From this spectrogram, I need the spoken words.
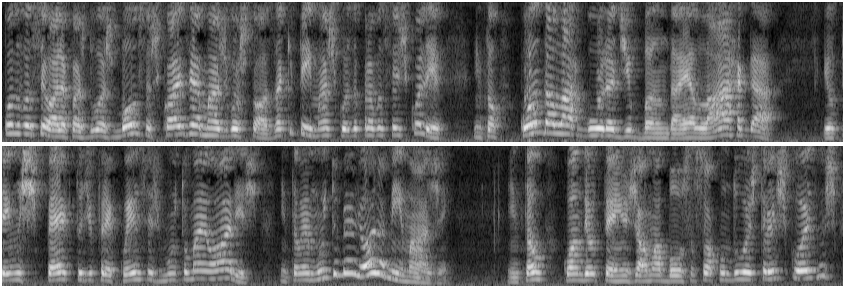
Quando você olha para as duas bolsas, quais é a mais gostosa? A que tem mais coisa para você escolher. Então, quando a largura de banda é larga, eu tenho um espectro de frequências muito maiores. Então é muito melhor a minha imagem. Então, quando eu tenho já uma bolsa só com duas, três coisas,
